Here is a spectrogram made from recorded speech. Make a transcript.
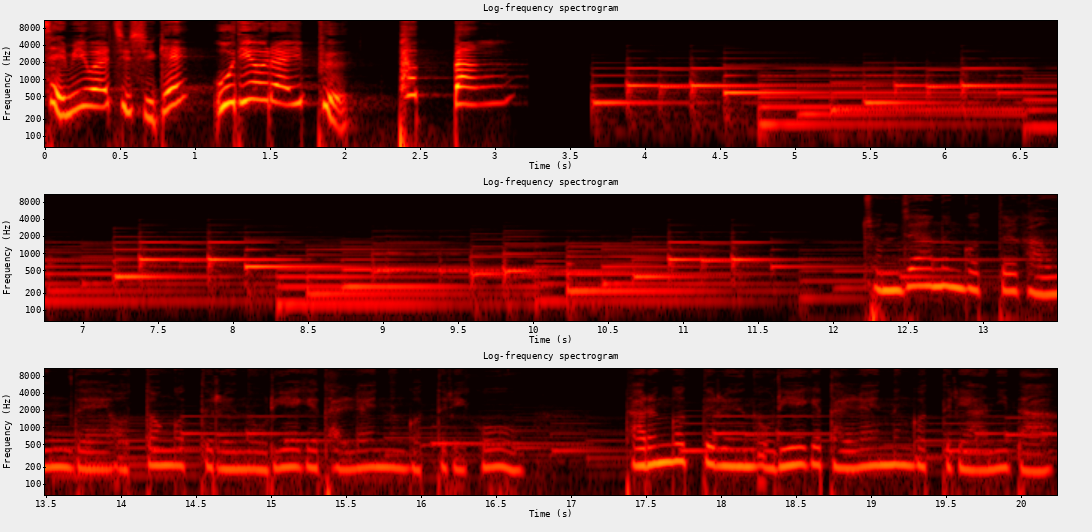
재미와 지식의 오디오 라이프 팟빵 존재하는 것들 가운데 어떤 것들은 우리에게 달려 있는 것들이고 다른 것들은 우리에게 달려 있는 것들이 아니다.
